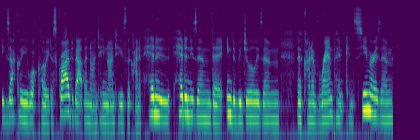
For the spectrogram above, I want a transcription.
exactly what Chloe described about the 1990s the kind of hedonism, the individualism, the kind of rampant consumerism,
